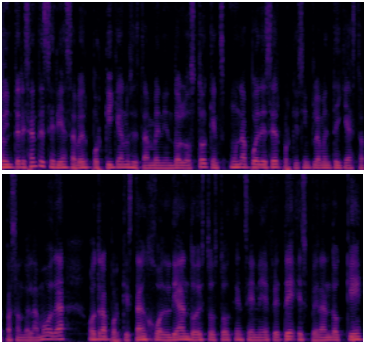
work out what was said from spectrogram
Lo interesante sería saber por qué ya no se están vendiendo los tokens. Una puede ser porque simplemente ya está pasando la moda, otra porque están holdeando estos tokens NFT esperando que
